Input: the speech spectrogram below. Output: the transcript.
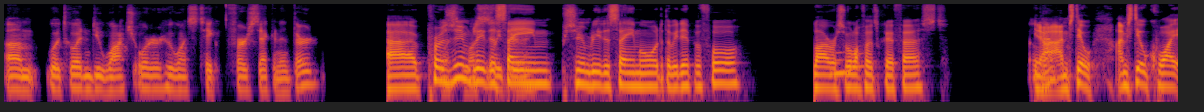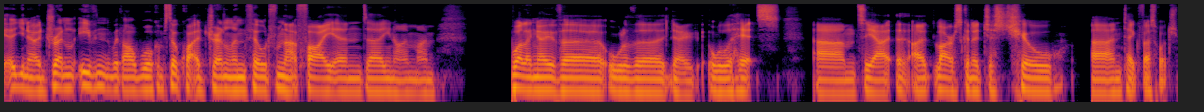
Um, let's go ahead and do watch order. Who wants to take first, second, and third? Uh, presumably the same, presumably the same order that we did before. Lyris will offer to go first. You know. I'm still, I'm still quite, uh, you know, adrenaline. Even with our walk, I'm still quite adrenaline filled from that fight, and uh, you know, I'm, I'm welling over all of the, you know, all the hits. Um, so yeah, I, I, Lyris's gonna just chill uh, and take first watch.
